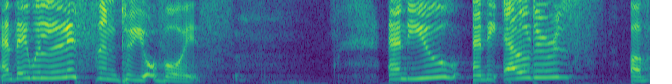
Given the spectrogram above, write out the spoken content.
And they will listen to your voice. And you and the elders of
